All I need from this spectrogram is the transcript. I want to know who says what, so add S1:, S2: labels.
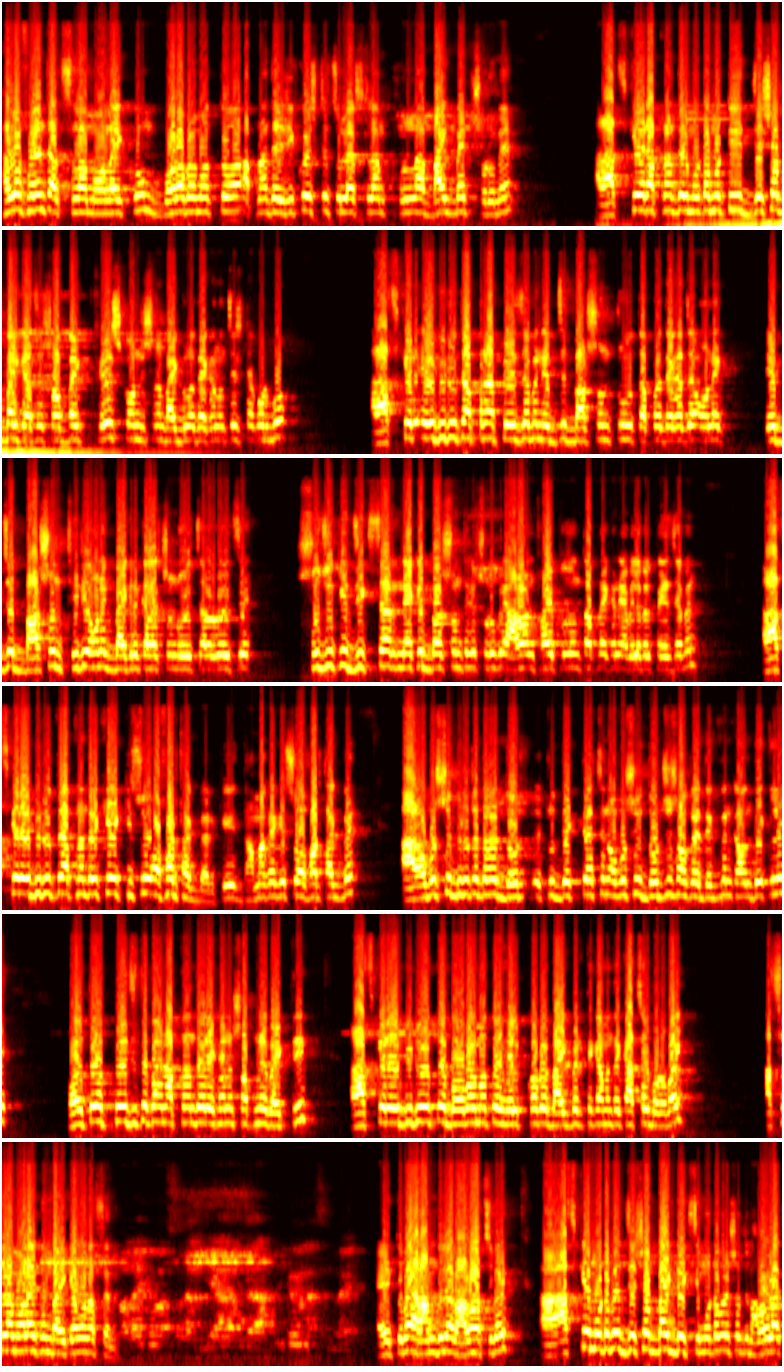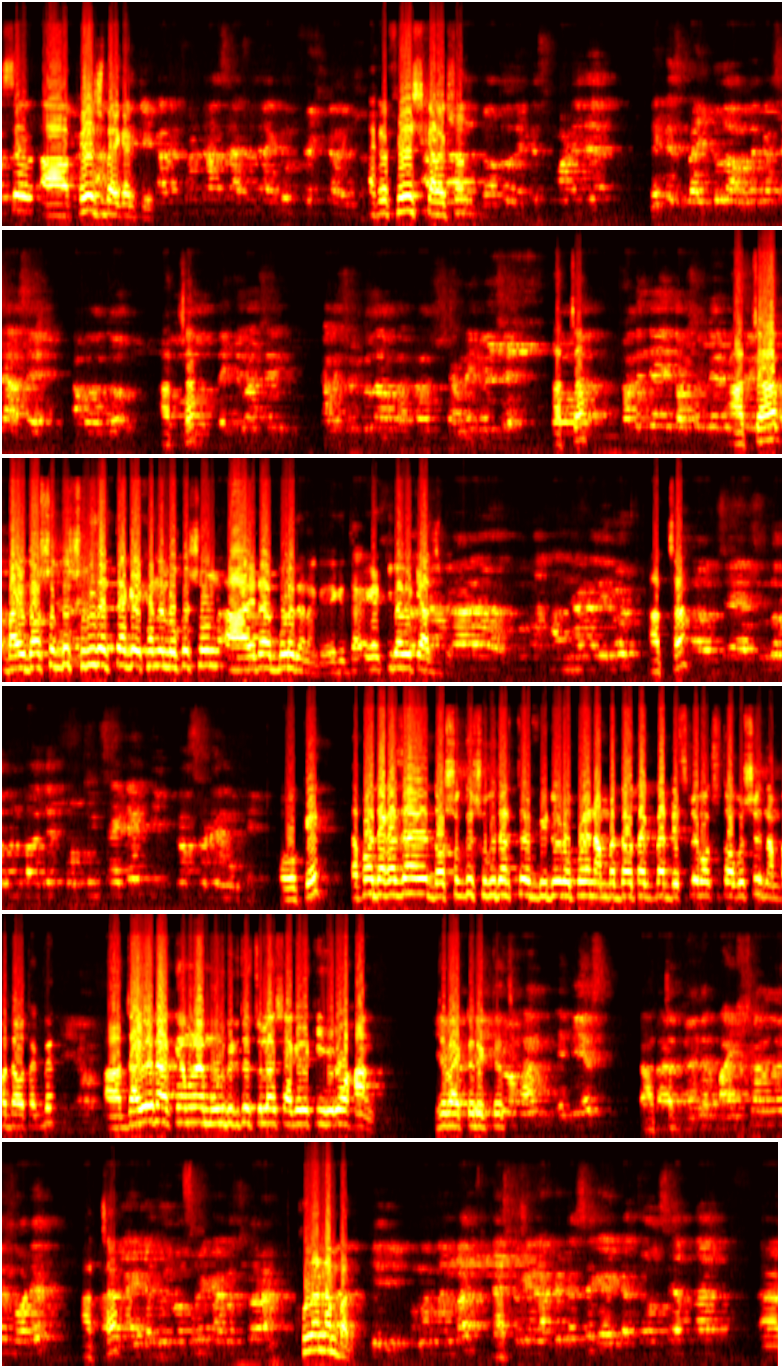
S1: Hello friends আসসালামু আলাইকুম। বরাবর মতো আপনাদের রিকোয়েস্টে চলে আসলাম খুলনা বাইক বাইক শোরুমে আর আজকের আপনাদের মোটামুটি যেসব বাইক আছে, সব বাইক ফ্রেশ কন্ডিশনের বাইকগুলো দেখানোর চেষ্টা করব। আর আজকের এই ভিডিওতে আপনারা পেয়ে যাবেন এফজেড ভার্সন টু তারপরে দেখা যায় অনেক এফজেড ভার্সন থ্রি অনেক বাইকের কালেকশন রয়েছে, আর রয়েছে। সুজুকি জিক্সার নেকেট ভার্সন থেকে শুরু করে আর ওয়ান ফাইভ পর্যন্ত আপনারা এখানে অ্যাভেলেবেল পেয়ে যাবেন। আর আজকের এই ভিডিওতে আপনাদেরকে কিছু অফার থাকবে আর কি, ধামাকা কিছু অফার থাকবে। আর অবশ্যই ভিডিওটা ধৈর্য- একটু দেখতে আছেন অবশ্যই ধৈর্য সহকারে দেখবেন কারণ দেখলে হয়তো পেয়ে যেতে পারেন আপনাদের এখানে স্বপ্নের বাইকটি। আর আজকের এই ভিডিওতে বড় ভাইয়ের মতো হেল্প করবে বাইক বাইক থেকে আমাদের কাছের বড় ভাই। আসসালামু আলাইকুম ভাই কেমন আছেন? এই তো ভাই আলহামদুলিল্লাহ ভালো আছি ভাই। আজকে মোটামুটি যেসব বাইক দেখছি মোটামুটি সত্যি ভালো লাগছে ফ্রেশ বাইক আর কি। একটা ফ্রেশ কালেকশন
S2: যত লেটেস্ট মডেলের লেটেস্ট বাইকগুলো আমাদের কাছে আছে আপাতত।
S1: আচ্ছা।
S2: তো দেখতে পাচ্ছেন কালেকশনগুলো আপনার সামনেই রয়েছে।
S1: আচ্ছা। আচ্ছা ভাই দর্শকদের সুবিধার্থে আগে এখানে লোকেশন এটা বলে দেন আগে। এটা- কীভাবে কি আসবে? আচ্ছা। ওকে তারপর দেখা যায় দর্শকদের সুবিধার্থে ভিডিওর উপরে নাম্বার দেওয়া থাকবে আর ডিসপ্লে বক্সে তো অবশ্যই নাম্বার দেওয়া থাকবে। আর যাই হোক আজকে আমরা মূল ভিডিওতে চলে আসি। আগে দেখি হিরো হাং যে বাইকটা দেখতে আচ্ছা।
S2: 2022 সালের মডেল
S1: আচ্ছা।
S2: গাড়িটা দুই বছরের কাগজ করা।
S1: খুলনার নাম্বার।
S2: জি জি তোমার নাম্বার। ড্যাশবোর্ডের আপডেট আছে গাড়িটা চলছে আপনার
